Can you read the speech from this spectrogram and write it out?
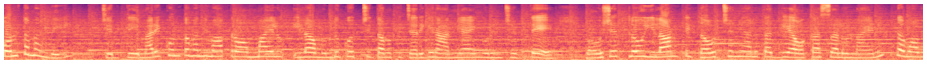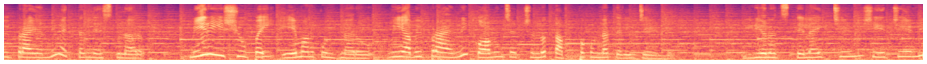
కొంతమంది చెప్తే మరి కొంతమంది మాత్రం అమ్మాయిలు ఇలా ముందుకొచ్చి తమకు జరిగిన అన్యాయం గురించి చెప్తే భవిష్యత్తులో ఇలాంటి దౌర్జన్యాలు తగ్గే అవకాశాలున్నాయని తమ అభిప్రాయాన్ని వ్యక్తం చేస్తున్నారు. మీరు ఈ ఇష్యూపై ఏమనుకుంటున్నారో మీ అభిప్రాయాన్ని కామెంట్ సెక్షన్లో తప్పకుండా తెలియజేయండి. వీడియో నచ్చితే లైక్ చేయండి షేర్ చేయండి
